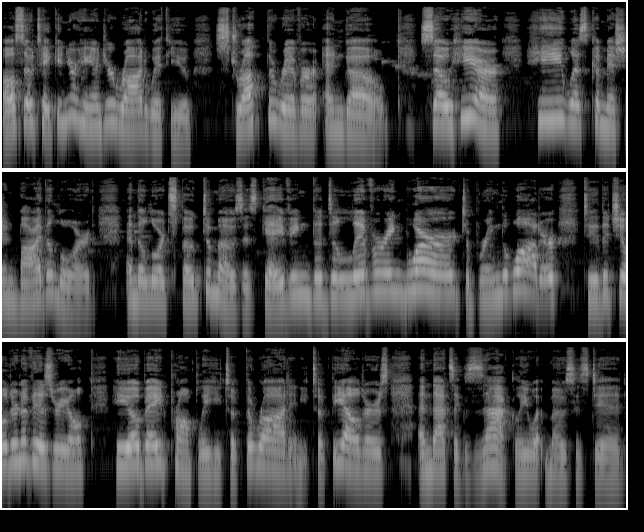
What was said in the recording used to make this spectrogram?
also take in your hand your rod, with you, struck the river, and go. So here he was commissioned by the Lord, and the Lord spoke to Moses, giving the delivering word to bring the water to the children of Israel. He obeyed promptly. He took the rod and he took the elders, and that's exactly what Moses did.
